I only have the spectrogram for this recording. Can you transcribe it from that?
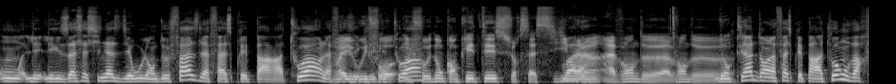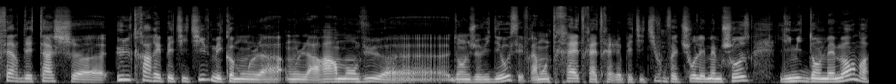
on- les, les assassinats se déroulent en deux phases la phase préparatoire, la phase Oui, où il faut, exécutoire. il faut donc enquêter sur sa cible Voilà. avant de, avant de. Donc là, dans la phase préparatoire, on va refaire des tâches euh, ultra répétitives, mais comme on l'a, on l'a rarement vu dans le jeu vidéo, c'est vraiment très très très répétitif. On fait toujours les mêmes choses, limite dans le même ordre.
